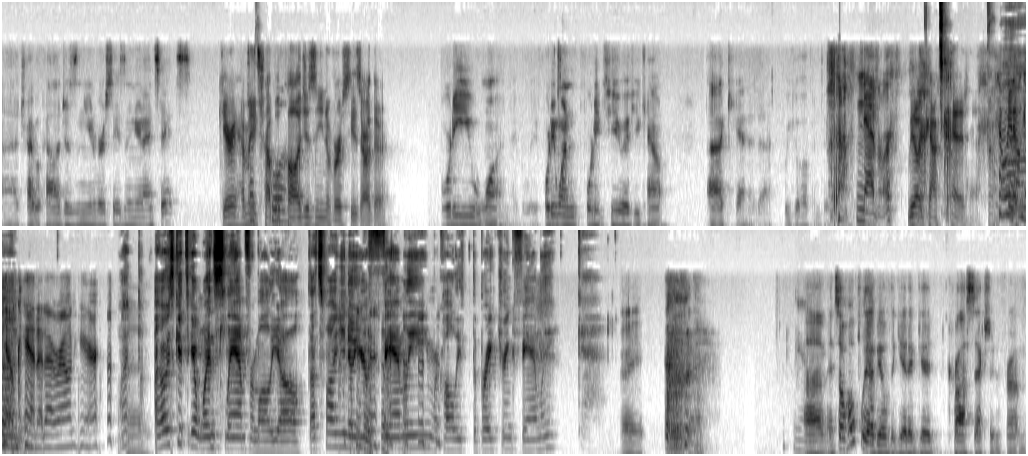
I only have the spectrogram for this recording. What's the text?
uh, tribal colleges and universities in the United States. Gary, how many That's tribal cool. colleges and universities are there? 41, I believe. 41, 42 if you count uh, Canada. If we go up into Canada. Never. We don't count Canada. We don't count Canada around here. What? Uh, I always get to get one slam from all y'all. That's why you know your family. and We're called the break drink family. right. Yeah. Yeah. Um, and so hopefully I'll be able to get a good cross section from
